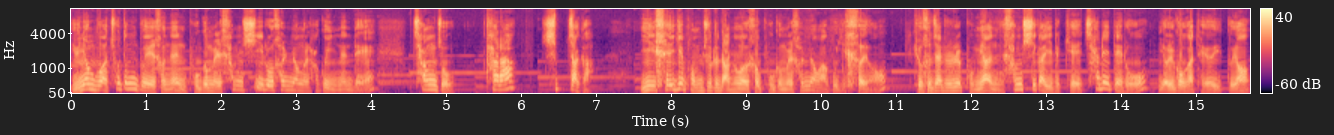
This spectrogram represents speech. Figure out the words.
유년부와 초등부에서는 복음을 3C로 설명을 하고 있는데 창조, 타락, 십자가 이 세 개 범주로 나누어서 복음을 설명하고 있어요. 교수 자료를 보면 3C가 이렇게 차례대로 열거가 되어 있고요.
